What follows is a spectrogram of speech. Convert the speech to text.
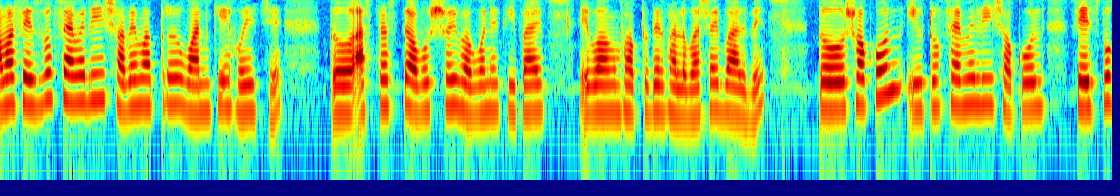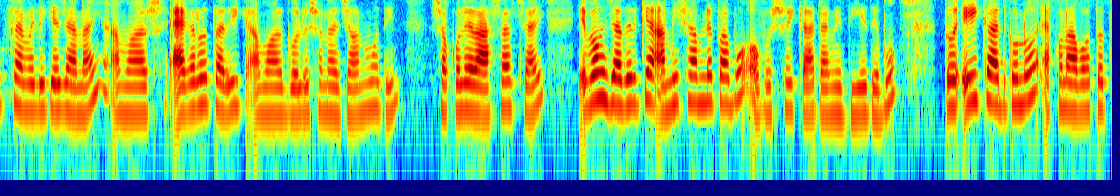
আমার ফেসবুক ফ্যামিলি সবে মাত্র ওয়ান কে হয়েছে। তো আস্তে আস্তে অবশ্যই ভগবানের কৃপায় এবং ভক্তদের ভালোবাসায় বাড়বে। তো সকল ইউটিউব ফ্যামিলি সকল ফেসবুক ফ্যামিলিকে জানাই, আমার এগারো তারিখ আমার গোলুসোনার জন্মদিন। সকলের আশা চাই এবং যাদেরকে আমি সামনে পাবো, অবশ্যই কার্ড আমি দিয়ে দেব। তো এই কার্ডগুলো এখন আপাতত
